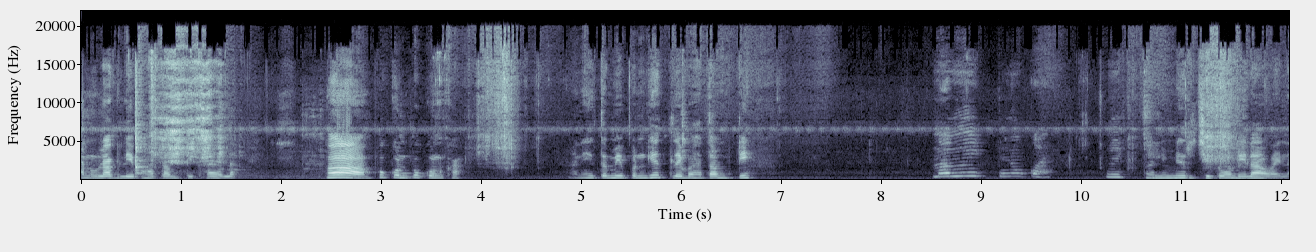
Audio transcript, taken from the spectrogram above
आणू लागली भात आमटी खायला. हा फुकून फुकून खा. आणि इथं मी पण घेतले भात आमटी. आणि मिरची तोंडी लावायला.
